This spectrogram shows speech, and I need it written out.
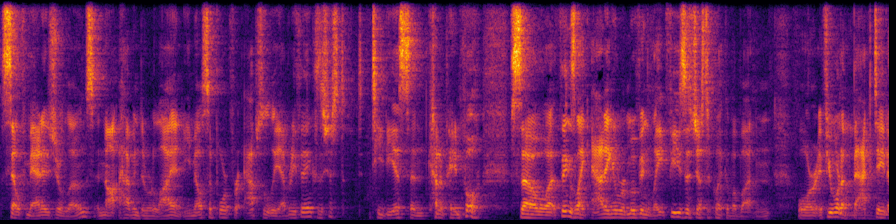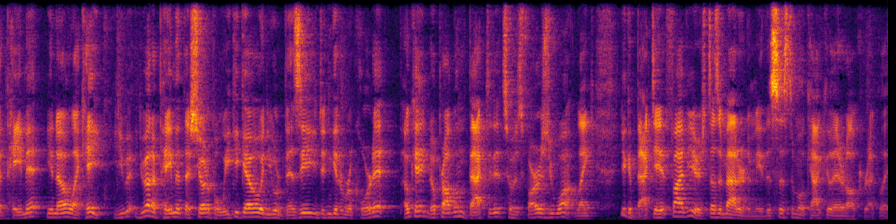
self manage your loans and not having to rely on email support for absolutely everything because it's just tedious and kind of painful. So uh, things like adding and removing late fees is just a click of a button. Or if you want to backdate a payment, you know, like hey, you you had a payment that showed up a week ago and you were busy, you didn't get to record it. Okay, no problem. Backdate it to as far as you want. Like you can backdate it five years. Doesn't matter to me. The system will calculate it all correctly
